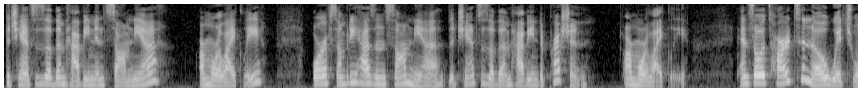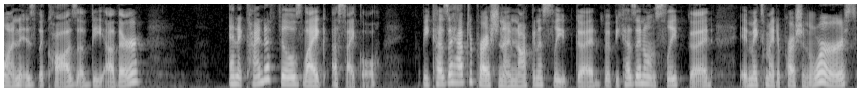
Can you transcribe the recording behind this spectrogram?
the chances of them having insomnia are more likely. Or if somebody has insomnia, the chances of them having depression are more likely. And so it's hard to know which one is the cause of the other. And it kind of feels like a cycle. Because I have depression, I'm not going to sleep good. But because I don't sleep good, it makes my depression worse,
